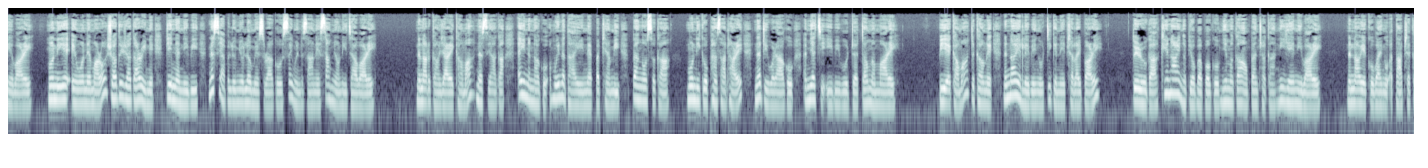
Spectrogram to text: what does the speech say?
ခဲ့ပါတယ် မွန်နီရဲ့အိမ်ဝန်းထဲမှာတော့ရွာသူရွာသားတွေနဲ့ပြည့်နှက်နေပြီးနတ်ဆရာဘယ်လိုမျိုးလုပ်မယ်ဆိုတာကိုစိတ်ဝင်စားနေစောင့်မျှော်နေကြပါတယ်နနောက်တကောင်ရတဲ့ခါမှာနတ်ဆရာကအဲ့ဒီနနောက်ကိုအမွှေးနှစ်သားရည်နဲ့ပတ်ဖြန်းပြီးပန်းကုန်းစွတ်ခါမွန်နီကိုဖန်ဆားထားတဲ့နတ်ဒီဝရာကိုအမျက်ကြည်အေးပေးဖို့အတွက်တောင်းပန်ပါတယ်ပြီးရဲ့အခါမှာတကောင်နဲ့နနရဲ့လေပင်ကိုတိကနေဖြတ်လိုက်ပါတယ်။သွေးတို့ကခင်းထားတဲ့ငပြောဘက်ပေါ်ကိုမြင်မကောင်းအောင်ပန်းထွက်ကနှီးရဲနေပါတယ်။ နနောက်ရဲ့ကိုပိုင်းကိုအသားဖြက်က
